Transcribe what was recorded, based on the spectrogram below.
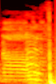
now.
